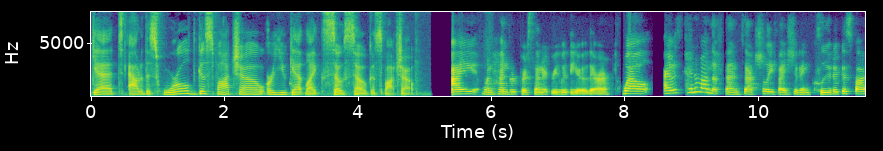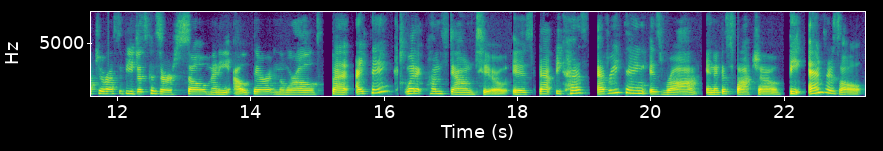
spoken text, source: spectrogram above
get out of this world gazpacho or you get like so so gazpacho. I 100% agree with you there. Well, I was kind of on the fence actually if I should include a gazpacho recipe just because there are so many out there in the world. But I think what it comes down to is that because everything is raw in a gazpacho, the end result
